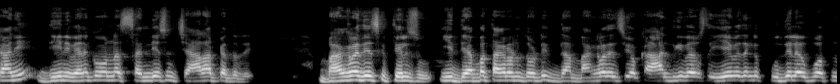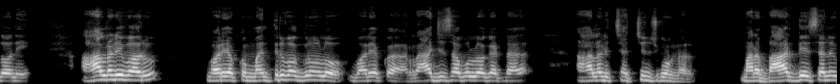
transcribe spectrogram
కానీ దీని వెనుక ఉన్న సందేశం చాలా పెద్దది. బంగ్లాదేశ్కి తెలుసు ఈ దెబ్బ తగలడంతో బంగ్లాదేశ్ యొక్క ఆర్థిక వ్యవస్థ ఏ విధంగా కుదిలేకపోతుందో అని. ఆల్రెడీ వారు వారి యొక్క మంత్రివర్గంలో వారి యొక్క రాజ్యసభలో గట్ట ఆల్రెడీ చర్చించుకుంటున్నారు. మన భారతదేశాన్ని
